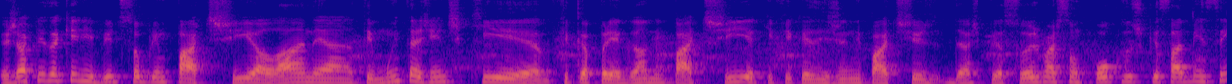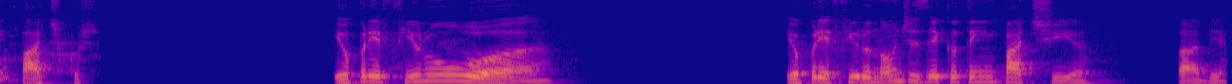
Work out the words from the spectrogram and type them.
Eu já fiz aquele vídeo sobre empatia lá, né? Tem muita gente que fica pregando empatia, que fica exigindo empatia das pessoas, mas são poucos os que sabem ser empáticos. Eu prefiro. Eu prefiro não dizer que eu tenho empatia, sabe?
